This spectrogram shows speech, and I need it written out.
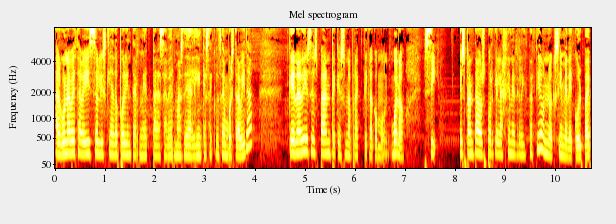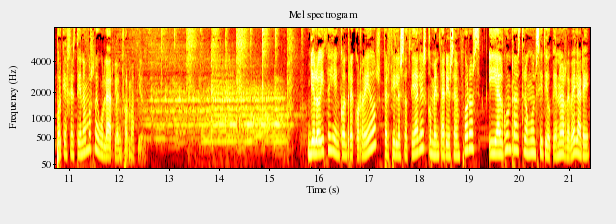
¿Alguna vez habéis solisqueado por internet para saber más de alguien que se cruza en vuestra vida? Que nadie se espante que es una práctica común. Bueno, sí, espantaos porque la generalización no exime de culpa y porque gestionamos regular la información. Yo lo hice y encontré correos, perfiles sociales, comentarios en foros y algún rastro en un sitio que no revelaré,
